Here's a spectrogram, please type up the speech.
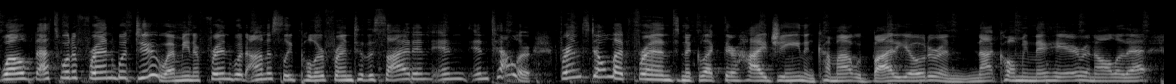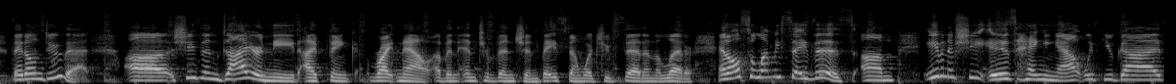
Well, that's what a friend would do. I mean, a friend would honestly pull her friend to the side and, and, and tell her. Friends don't let friends neglect their hygiene and come out with body odor and not combing their hair and all of that. They don't do that. Uh, she's in dire need, I think, right now of an intervention based on what you've said in the letter. And also, let me say this um, even if she is hanging out with you guys,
